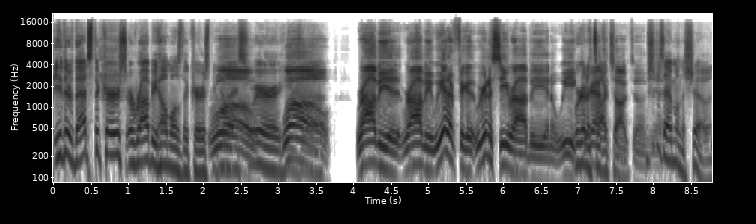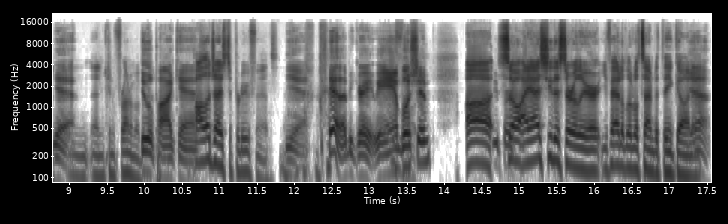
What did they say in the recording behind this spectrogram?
either that's the curse or Robbie Hummel's the curse. because I Whoa, swear uh, whoa, Robbie, Robbie. We got to figure. We're gonna see Robbie in a week. we're gonna, have talk, to talk to him. We should yeah. just have him on the show. Yeah. and, and confront him. do a podcast. Apologize to Purdue fans. Yeah, yeah, that'd be great. We ambush him. Uh, so I asked you this earlier. You've had a little time to think on Yeah. it.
